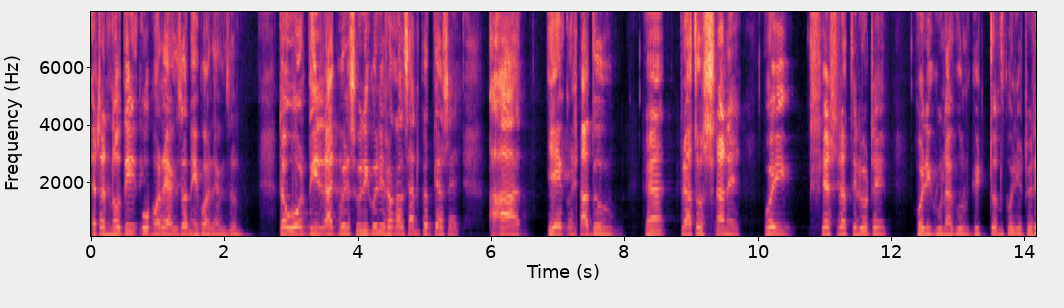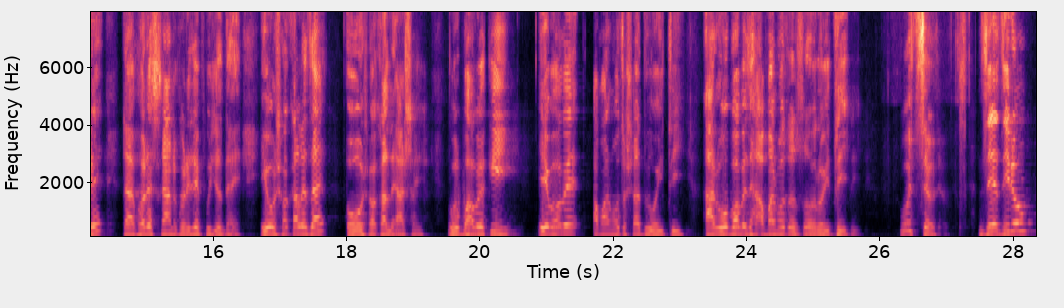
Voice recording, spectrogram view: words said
একটা নদী, ওপারে একজন, এপারে একজন। তা ওর দিন রাত ভরে চুরি করে সকাল স্নান করতে আসে। আর এক সাধু হ্যাঁ প্রাত স্নানে ওই শেষ রাত্রি ওঠে, হরি গুণাগুণ কীর্তন করে টরে, তারপরে স্নান করে যে পুজো দেয়। এও সকালে যায়, ও সকালে আসে। ও ভাবে কি এভাবে আমার মতো সাধু হইতি, আর ও ভাবে যে আমার মতো চোর হইতি। বুঝছ? যে যেরকম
